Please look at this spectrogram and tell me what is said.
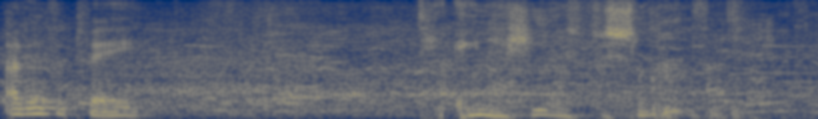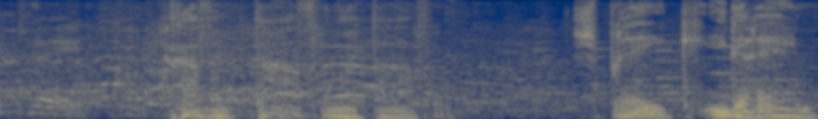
Alleen voor twee. Die energie is verslavend. Ga van tafel naar tafel. Spreek iedereen.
